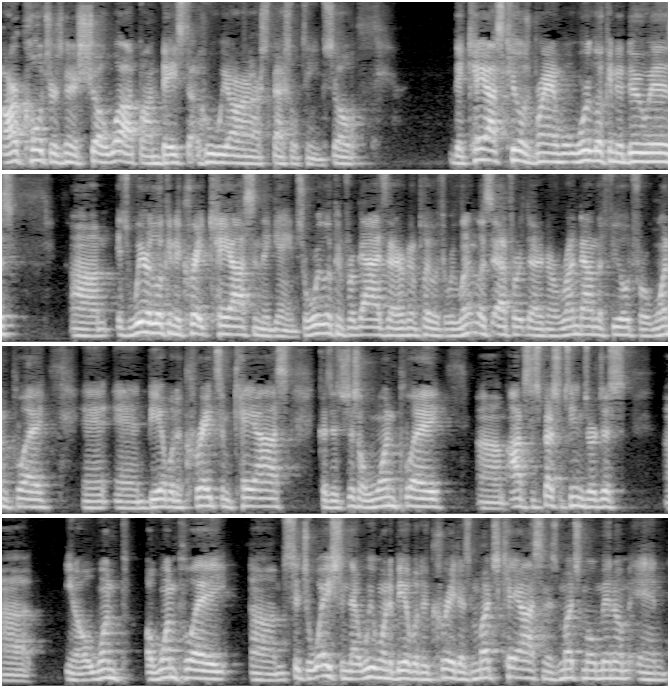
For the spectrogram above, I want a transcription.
our culture is going to show up on based on who we are on our special team. So the Chaos Kills brand, what we're looking to do is um, is we're looking to create chaos in the game. So we're looking for guys that are going to play with relentless effort, that are going to run down the field for one play and, and be able to create some chaos because it's just a one play. Um, obviously, special teams are just uh, you know one a one play um, situation that we want to be able to create as much chaos and as much momentum and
